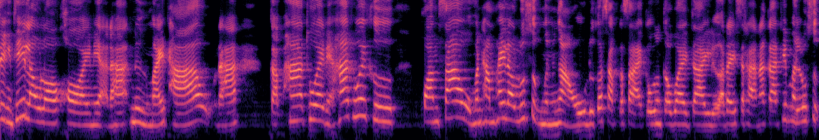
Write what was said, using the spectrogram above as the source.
สิ่งที่เรารอคอยเนี่ยนะคะหนึ่งไม้เท้านะคะกับห้าถ้วยเนี่ยห้าถ้วยคือความเศร้ามันทำให้เรารู้สึกเหมือนเหงา หรือกระสับกระส่ายกระวนกระวายใจ หรืออะไรสถานการณ์ที่มันรู้สึก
